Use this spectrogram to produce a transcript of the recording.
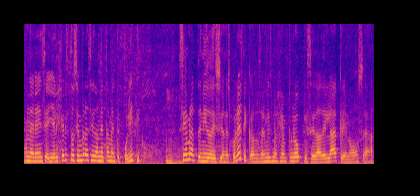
una herencia y el ejército siempre ha sido netamente político. Siempre ha tenido decisiones políticas, o sea, el mismo ejemplo que se da del Acre, ¿no? O sea,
